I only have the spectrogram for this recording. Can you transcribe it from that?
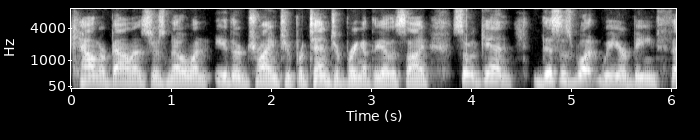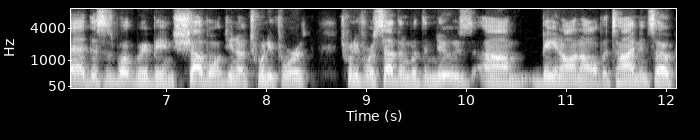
counterbalance, there's no one either trying to pretend to bring up the other side. So, again, this is what we are being fed, this is what we're being shoveled, you know, 24 24 7 with the news um, being on all the time. And so,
